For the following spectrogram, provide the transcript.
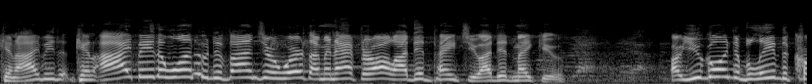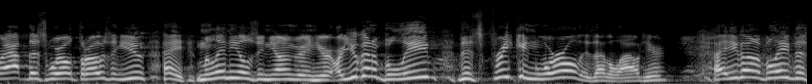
Can I, be the, can I be the one who defines your worth? I mean, after all, I did paint you, I did make you. Are you going to believe the crap this world throws at you? Hey, millennials and younger in here, are you going to believe this freaking world? Is that allowed here? Are you going to believe this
